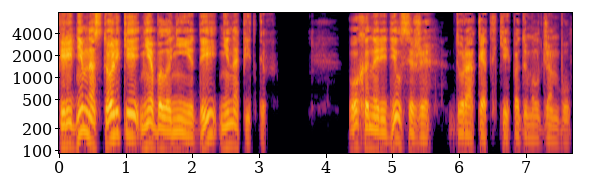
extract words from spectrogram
Перед ним на столике не было ни еды, ни напитков. Ох, и нарядился же, дурак этакий, — подумал Джамбул.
